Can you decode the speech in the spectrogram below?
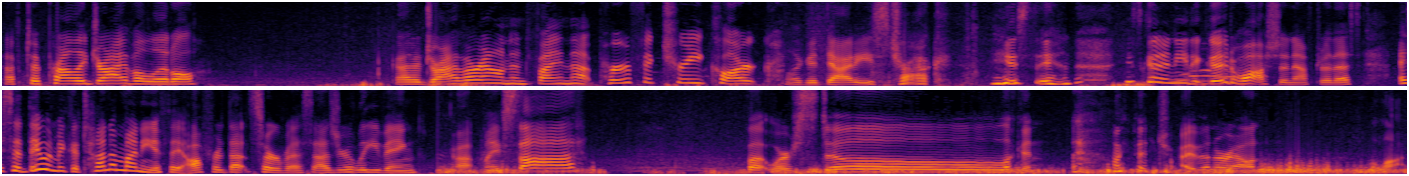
Have to probably drive a little. Gotta drive around and find that perfect tree, Clark. Look at daddy's truck. He's saying he's gonna need a good washing after this. I said they would make a ton of money if they offered that service as you're leaving. Got my saw, but we're still looking. We've been driving around a lot.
